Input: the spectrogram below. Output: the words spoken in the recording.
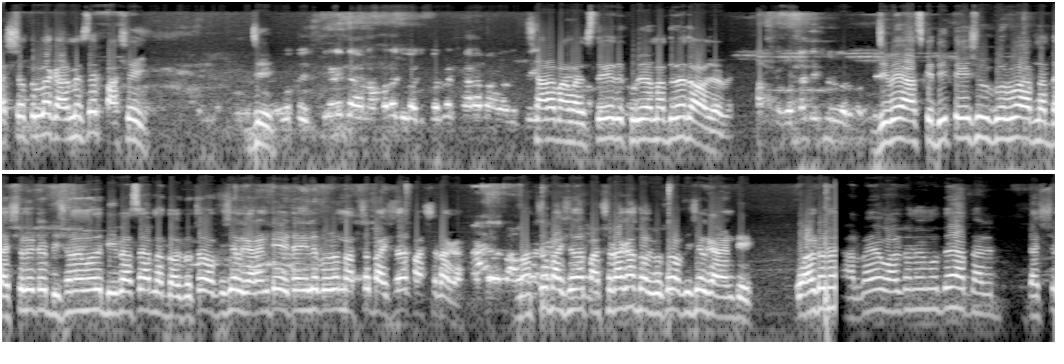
আশাতুল্লাহ গার্মেন্টস এর পাশেই। জি। সারা বাংলাদেশ থেকে কুরিয়ার মাধ্যমে দেওয়া যাবে। জি ভাই, আজকে থেকে শুরু করব। আপনার লিটার বিছনের মধ্যে আছে। আপনার দশ বছর গ্যারান্টি এটা নিলে পড়বে মাত্র বাইশ হাজার পাঁচশো টাকা। মাত্র বাইশ হাজার পাঁচশো টাকা দশ বছর অফিসিয়াল গ্যারান্টি ওয়ালটনের মধ্যে আপনার দেড়শো,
